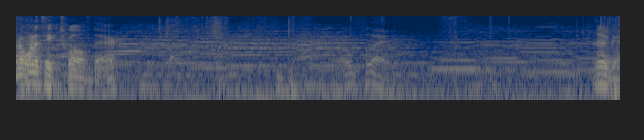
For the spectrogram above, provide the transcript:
I don't want to take 12 there. No play. Oh god.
